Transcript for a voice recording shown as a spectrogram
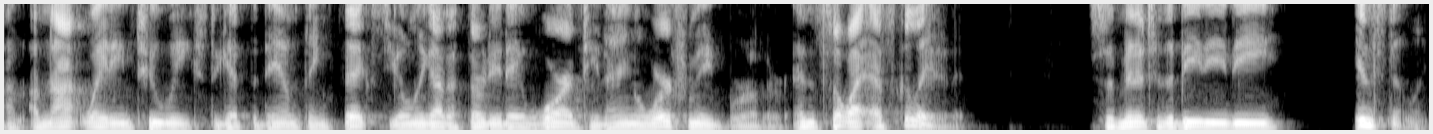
I'm, I'm not waiting two weeks to get the damn thing fixed. You only got a 30 day warranty. That ain't going to work for me, brother. And so I escalated it, submitted to the BBB instantly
